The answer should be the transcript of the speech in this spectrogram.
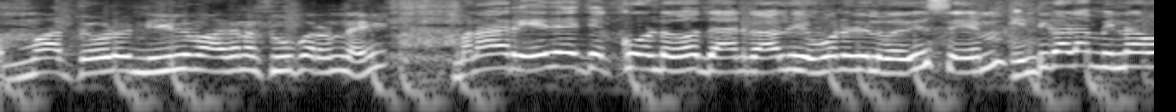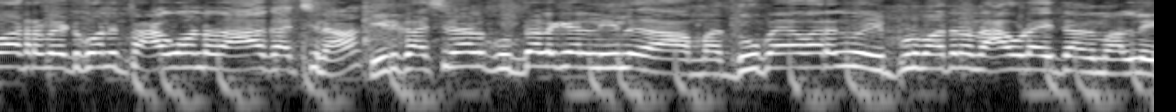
అమ్మ తోడు నీళ్ళు మాత్రం సూపర్ ఉన్నాయి. మన ఏదైతే ఎక్కువ ఉండదో దాని వాల్యూ ఇవ్వను తెలియదు సేమ్ ఇంటికాడ మిన్నర్ వాటర్ పెట్టుకొని తాగుండదు ఆ వచ్చిన ఇక్కడికి వచ్చిన వాళ్ళు గుద్దలకి వెళ్ళి నీళ్ళు మా దూపాయ వరకు ఇప్పుడు మాత్రం తాగుడు అవుతుంది మళ్ళీ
